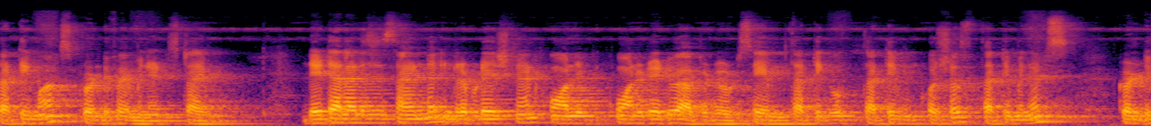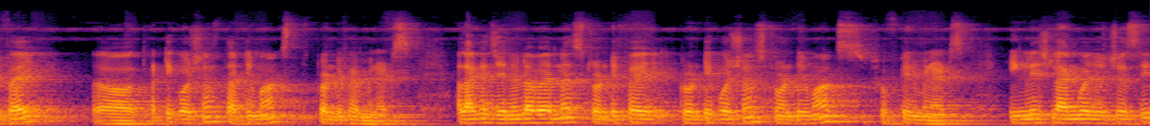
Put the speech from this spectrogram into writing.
thirty marks twenty five minutes time data analysis and interpretation and quality quantitative aptitude same thirty thirty questions thirty minutes twenty five thirty questions thirty marks twenty five minutes అలాగే general awareness twenty five twenty questions twenty marks fifteen minutes English language వచ్చేసి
